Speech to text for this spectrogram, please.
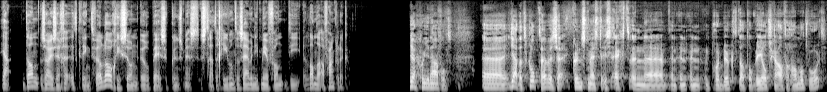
Ja, dan zou je zeggen, het klinkt wel logisch, zo'n Europese kunstmeststrategie. Want dan zijn we niet meer van die landen afhankelijk. Ja, goedenavond. Uh, ja, dat klopt. Hè. We kunstmest is echt een, uh, een, een, een product dat op wereldschaal verhandeld wordt.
